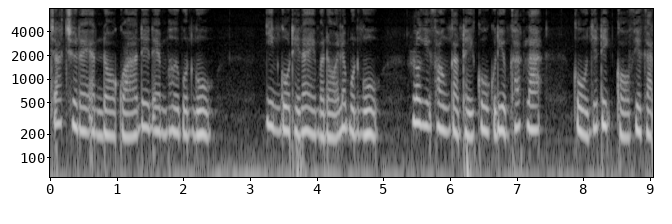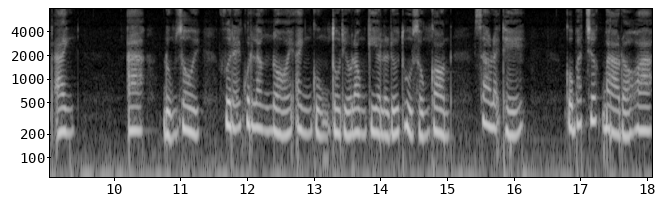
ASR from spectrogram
Chắc trưa nay ăn no quá nên em hơi buồn ngủ. Nhìn cô thế này mà nói là buồn ngủ. Lôi Nghị Phong cảm thấy cô có điểm khác lạ. Cô nhất định có việc gạt anh. À đúng rồi, Vừa nãy quân lăng nói anh cùng Tô Thiếu Long kia là đối thủ sống còn. Sao lại thế? Cô bắt trước bào đó hoa,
